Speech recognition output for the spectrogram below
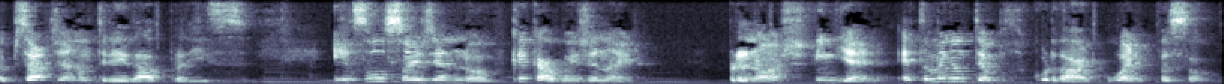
apesar de já não ter idade para isso, e resoluções de ano novo que acabam em janeiro. Para nós, fim de ano é também um tempo de recordar o ano que passou,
